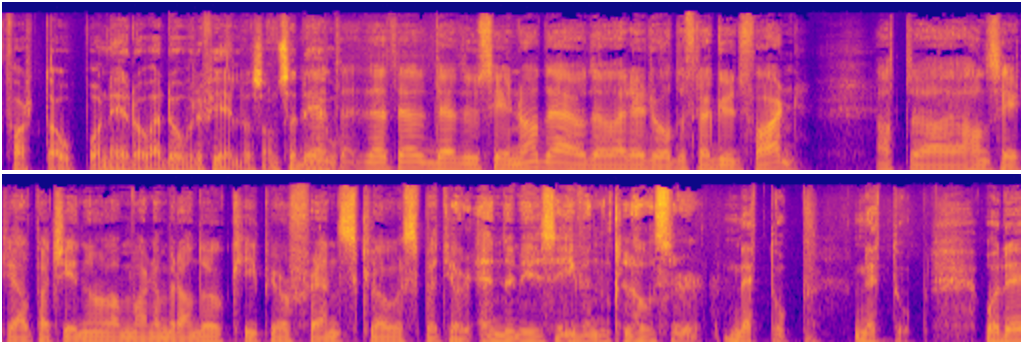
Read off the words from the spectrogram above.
farta opp og ned over Dovrefjell og sånn. Så det, det, det, det, du sier nå, det er jo det derre rådet fra gudfaren. At uh, han sier til Al Pacino og Marlon Brando 'keep your friends close, but your enemies even closer'. Nettopp. Nettopp. Og det,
